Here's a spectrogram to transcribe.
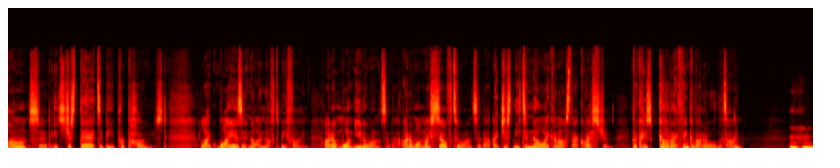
answered, it's just there to be proposed. Like, why is it not enough to be fine? I don't want you to answer that. I don't want myself to answer that. I just need to know I can ask that question because, God, I think about it all the time. Mm-hmm.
